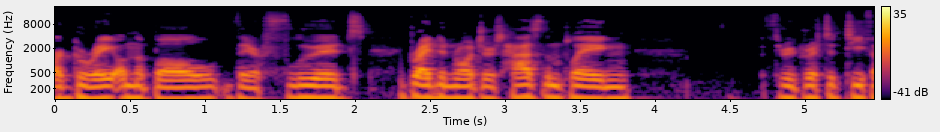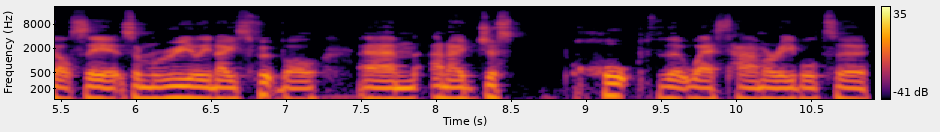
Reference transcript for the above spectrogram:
are great on the ball. They're fluid. Brendan Rodgers has them playing through gritted teeth. I'll say it. Some really nice football. Um, and I just hope that West Ham are able to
